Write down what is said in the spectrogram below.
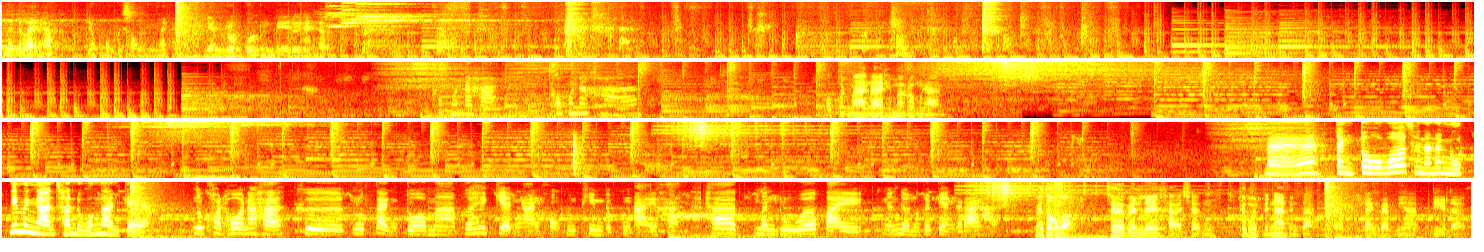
ไม่เป็นไรครับเดี๋ยวผมไปส่งเองแล้วกันงั้นรบกวนคุณเบย์ด้วยนะครับ ขอบคุณนะคะ ขอบคุณนะคะ ขอบคุณมากนะที่มาร่วมงาน แหมแต่งตัวเวอร์ชนะนางนุชนี่มันงานฉันหรือว่างานแก นุชขอโทษนะคะ คือนุชแต่งตัวมาเพื่อให้เกียรติงานของคุณพิมพ์กับคุณไอซ์ค่ะ ถ้ามันดูเวอร์ไปงั้นเดี๋ยวนุชไปเปลี่ยนก็ได้ค่ะ ไม่ต้องหรอก เธอเป็นเลขาฉัน ก็เหมือนเป็นหน้าเป็นตาของฉันแต่งแบบเนี้ยดีแล้ว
